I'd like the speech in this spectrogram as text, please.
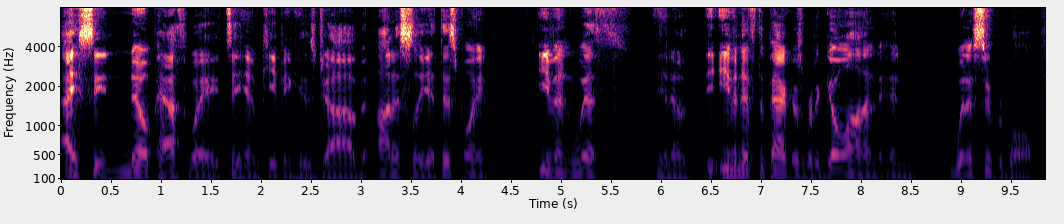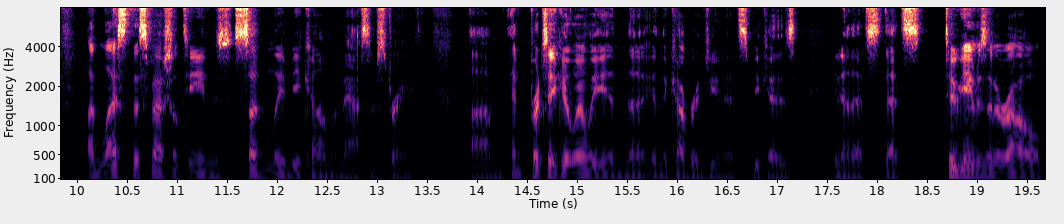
I see no pathway to him keeping his job. Honestly, at this point, even with you know, even if the Packers were to go on and win a Super Bowl, unless the special teams suddenly become a massive strength, um, and particularly in the in the coverage units, because you know that's that's two games in a row,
